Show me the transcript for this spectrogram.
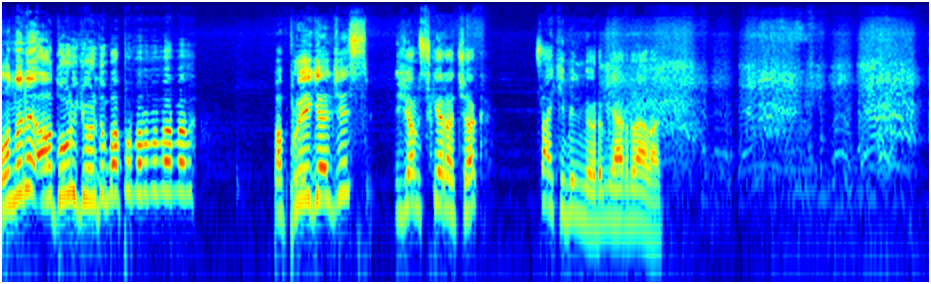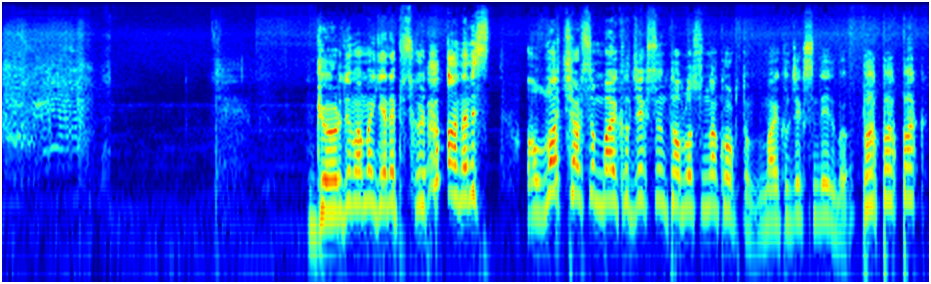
Ananı aa doğru gördüm bak bak bak bak bak, bak. Buraya geleceğiz. Jumpscare açacak. Sanki bilmiyorum yarrağa bak. Gördüm ama gene psikoloji... Ananı Allah çarpsın Michael Jackson tablosundan korktum. Michael Jackson değil bu. Bak bak bak.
